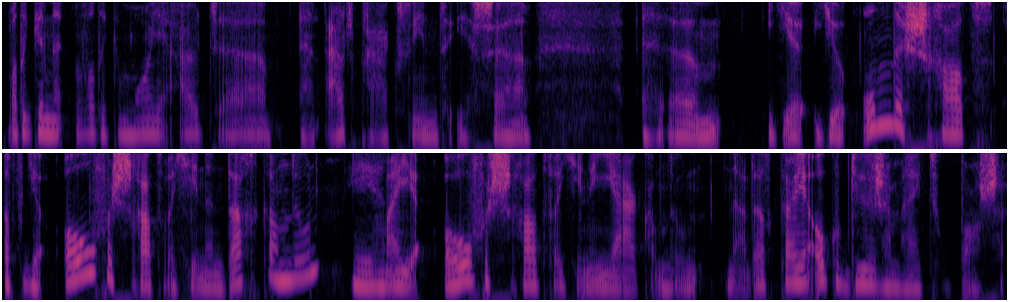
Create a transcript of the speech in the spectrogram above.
Wat, ik een, wat ik een mooie uit, uh, uitspraak vind is... Uh, um, je, je onderschat of je overschat wat je in een dag kan doen, ja. maar je overschat wat je in een jaar kan doen. Nou, dat kan je ook op duurzaamheid toepassen.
